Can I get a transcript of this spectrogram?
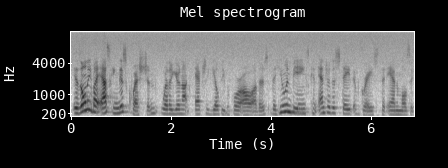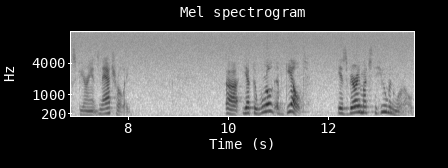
It is only by asking this question, whether you're not actually guilty before all others, that human beings can enter the state of grace that animals experience naturally. Uh, yet the world of guilt is very much the human world,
